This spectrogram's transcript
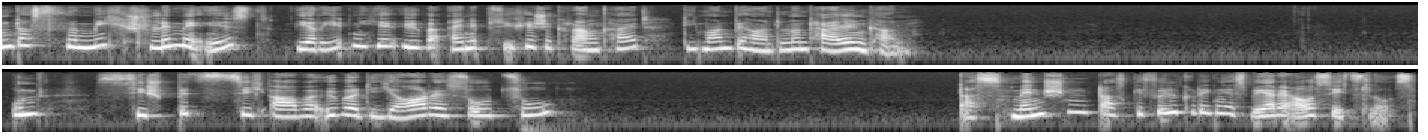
Und das für mich Schlimme ist, wir reden hier über eine psychische Krankheit, die man behandeln und heilen kann. Und sie spitzt sich aber über die Jahre so zu, dass Menschen das Gefühl kriegen, es wäre aussichtslos.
